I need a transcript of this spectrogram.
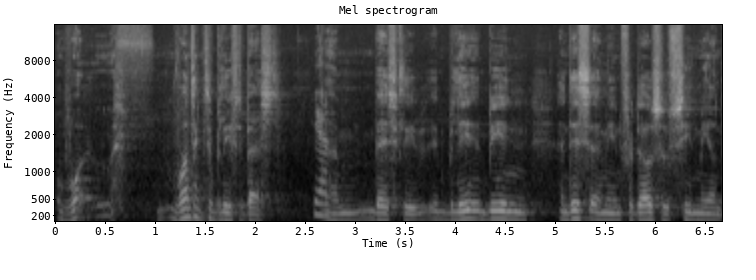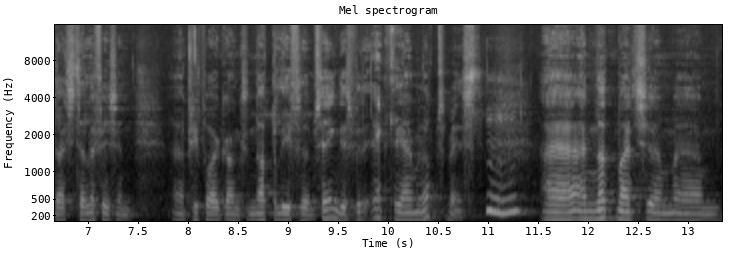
wa- wanting to believe the best. Yeah. Um, basically, being, and this, I mean, for those who've seen me on Dutch television, uh, people are going to not believe that I'm saying this, but actually, I'm an optimist. Mhm. Uh, I'm not much. Um, um,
